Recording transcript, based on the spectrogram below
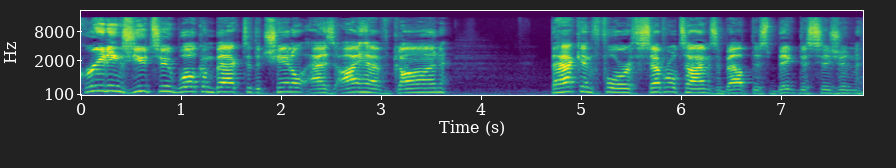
Greetings, YouTube. Welcome back to the channel as I have gone back and forth several times about this big decision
